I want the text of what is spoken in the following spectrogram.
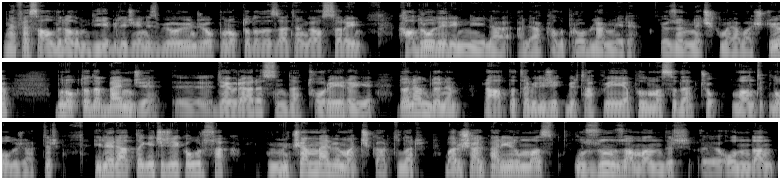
nefes aldıralım diyebileceğiniz bir oyuncu yok. Bu noktada da zaten Galatasaray'ın kadro derinliğiyle alakalı problemleri göz önüne çıkmaya başlıyor. Bu noktada bence e, devre arasında Torreira'yı dönem dönem rahatlatabilecek bir takviye yapılması da çok mantıklı olacaktır. İleri hatta geçecek olursak mükemmel bir maç çıkarttılar. Barış Alper Yılmaz uzun zamandır e, ondan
